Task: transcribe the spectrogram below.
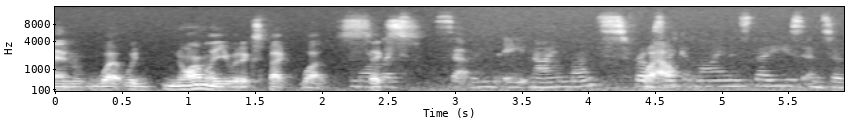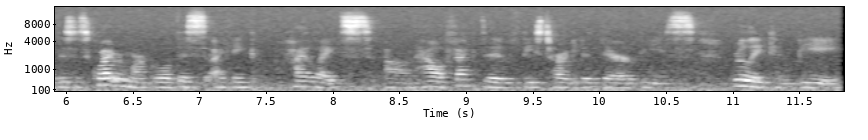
And what would, normally you would expect what, More six? Seven, eight, nine months from Wow. second line in studies, and so this is quite remarkable. This, I think, highlights um, how effective these targeted therapies really can be.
